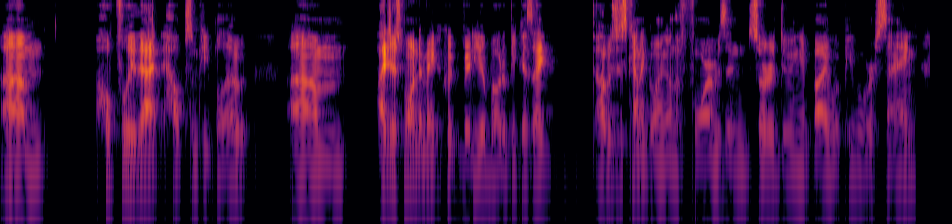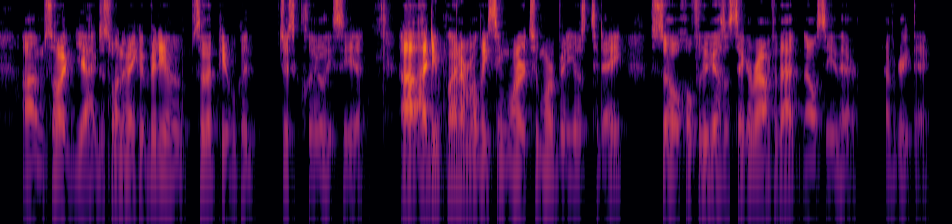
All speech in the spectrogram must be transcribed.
um, hopefully that helps some people out. Um, I just wanted to make a quick video about it because I I was just kind of going on the forums and sort of doing it by what people were saying. Um, so I yeah, I just want to make a video so that people could just clearly see it. Uh, I do plan on releasing one or two more videos today, so hopefully you guys will stick around for that, and I'll see you there. Have a great day.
